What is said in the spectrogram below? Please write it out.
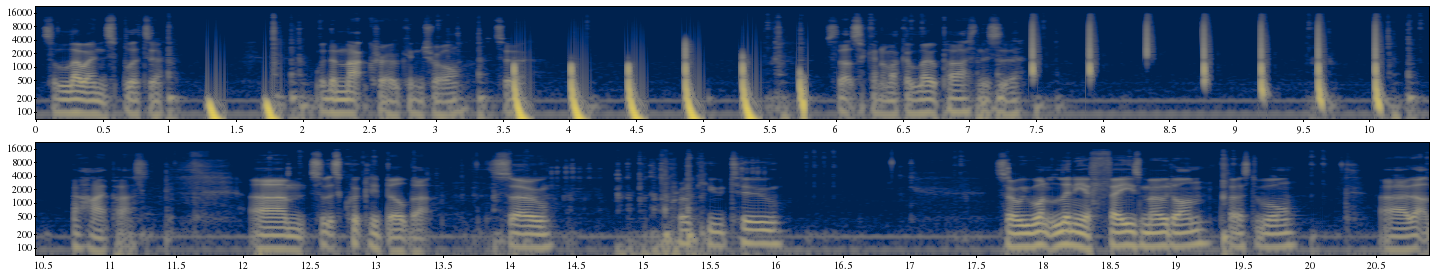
it's a low end splitter with a macro control to so that's kind of like a low pass, and this is a, a high pass. Um, so let's quickly build that. So ProQ2. So we want linear phase mode on, first of all. Uh, that,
